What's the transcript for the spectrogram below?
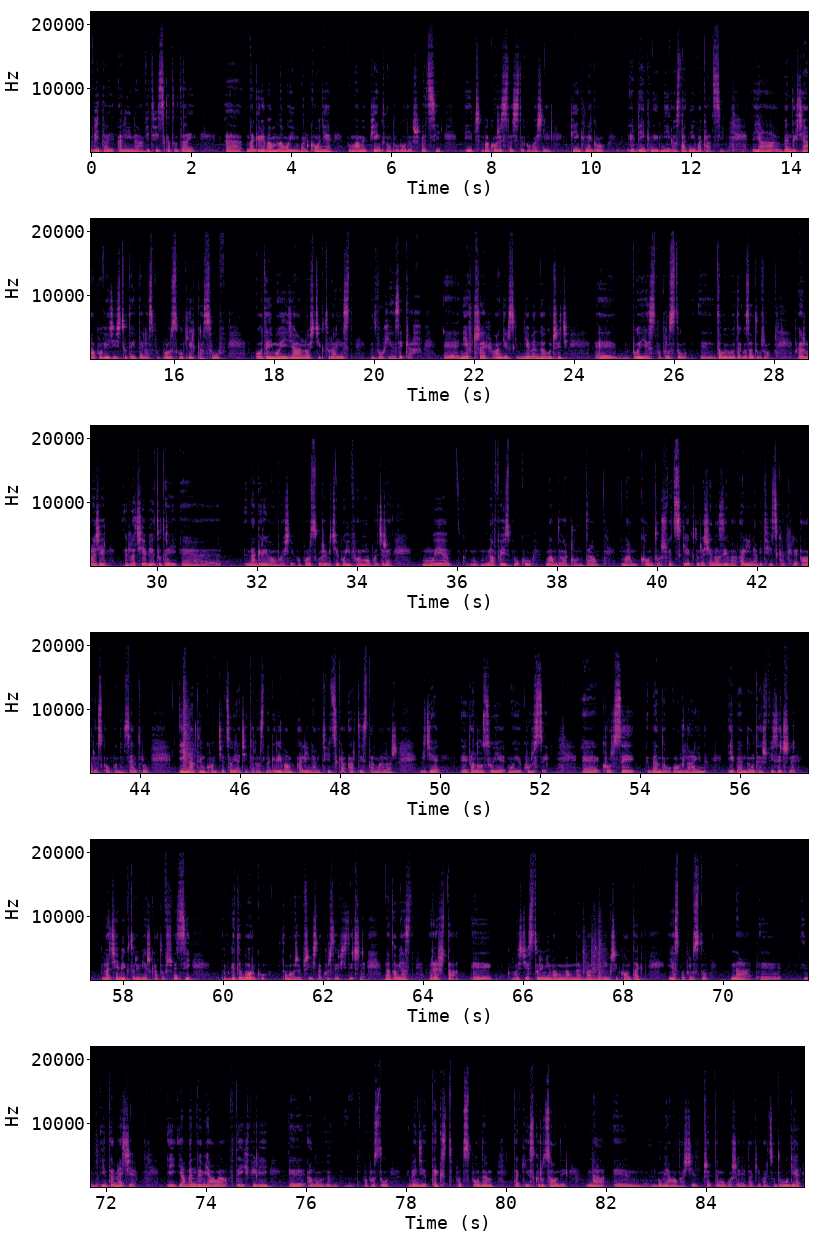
Witaj, Alina Witwicka tutaj. E, nagrywam na moim balkonie, bo mamy piękną pogodę w Szwecji i trzeba korzystać z tego właśnie pięknego, e, pięknych dni ostatnich wakacji. Ja będę chciała powiedzieć tutaj teraz po polsku kilka słów o tej mojej działalności, która jest w dwóch językach. E, nie w trzech, o angielskim nie będę uczyć, e, bo jest po prostu, e, to by było tego za dużo. W każdym razie dla Ciebie tutaj e, nagrywam właśnie po polsku, żeby Cię poinformować, że moje, na Facebooku mam dwa konta. Mam konto szwedzkie, które się nazywa Alina Witwicka Kreare Skapande Centrum i na tym koncie, co ja Ci teraz nagrywam, Alina Witwicka, artysta malarz, gdzie e, anonsuję moje kursy. E, Kursy będą online i będą też fizyczne. Dla Ciebie, który mieszka tu w Szwecji, w Göteborgu, to może przyjść na kursy fizyczne. Natomiast reszta, y, właściwie z którymi mam, mam najbardziej większy kontakt, jest po prostu na w internecie. I ja będę miała w tej chwili, y, anu, po prostu będzie tekst pod spodem, taki skrócony, na, bo miałam właściwie przedtem ogłoszenie takie bardzo długie,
